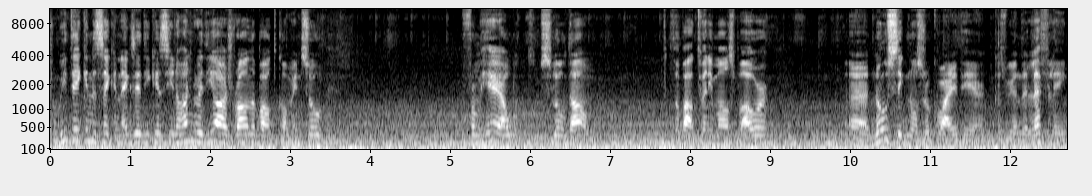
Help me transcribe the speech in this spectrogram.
So we take in the second exit. You can see 100 yards roundabout coming. So from here, I would slow down to about 20 miles per hour uh, no signals required here because we're in the left lane.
